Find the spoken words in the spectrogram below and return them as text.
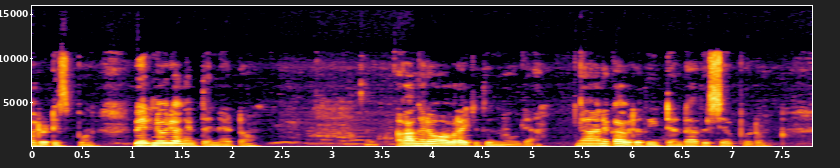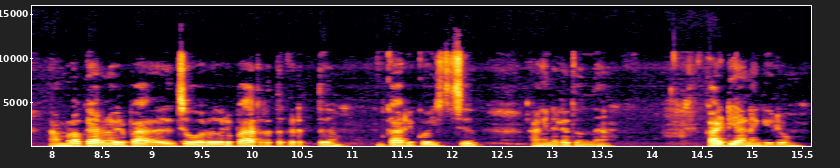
ഓരോ ടീസ്പൂൺ. വരുന്നവരും അങ്ങനെ തന്നെ കേട്ടോ. അങ്ങനെ ഓവറായിട്ട് തിന്നൂല. ഞാനൊക്കെ അവരെ തീറ്റേണ്ട അതിശയപ്പെടും നമ്മളൊക്കെ പറഞ്ഞ ഒരു പാ ചോറ് ഒരു പാത്രത്തൊക്കെ എടുത്ത് കറി കൊഴിച്ച് അങ്ങനെയല്ല തിന്നുക കടിയാണെങ്കിലും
